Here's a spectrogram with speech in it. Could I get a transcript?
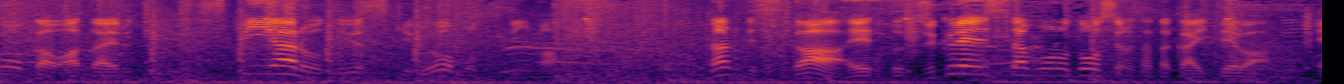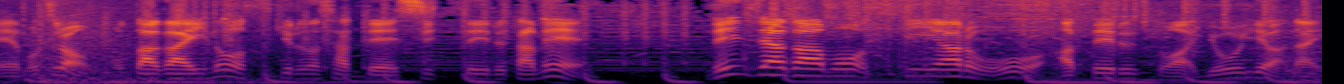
効果を与えるというスピンアローというスキルを持っています。なんですが、えーと、熟練した者同士の戦いでは、えー、もちろんお互いのスキルの射程知っているためレンジャー側もスピンアローを当てるのは容易ではない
